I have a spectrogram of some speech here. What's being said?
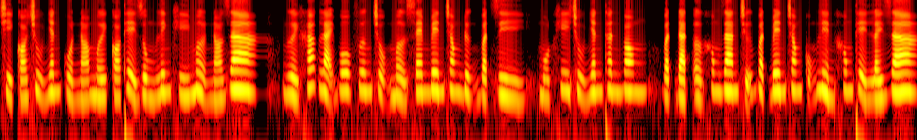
chỉ có chủ nhân của nó mới có thể dùng linh khí mở nó ra. Người khác lại vô phương trộm mở xem bên trong đựng vật gì, một khi chủ nhân thân vong, vật đặt ở không gian chữ vật bên trong cũng liền không thể lấy ra,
